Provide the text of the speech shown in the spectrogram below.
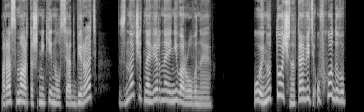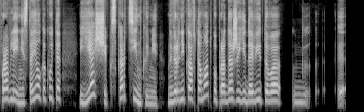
Раз Марташ не кинулся отбирать, значит, наверное, не ворованное. Ой, ну точно, там ведь у входа в управление стоял какой-то ящик с картинками, наверняка автомат по продаже ядовитого г... э...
